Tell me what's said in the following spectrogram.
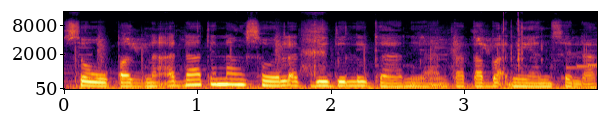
So, pag na-add natin ng soil at didiligan, yan, tataba niyan sila.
